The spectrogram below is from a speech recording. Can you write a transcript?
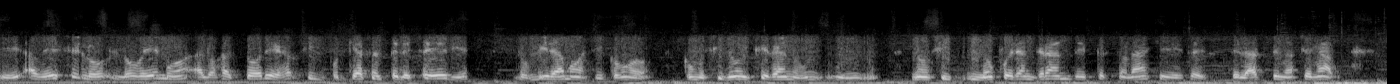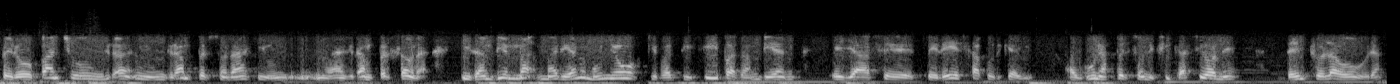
eh, a veces lo, lo vemos a los actores así, porque hacen teleseries, los miramos así como, como si no hicieran un, no, si no fueran grandes personajes del arte nacional. Pero Pancho un gran, un gran personaje, una gran persona. Y también Mariano Muñoz, que participa también, ella hace Teresa, porque hay algunas personificaciones dentro de la obra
